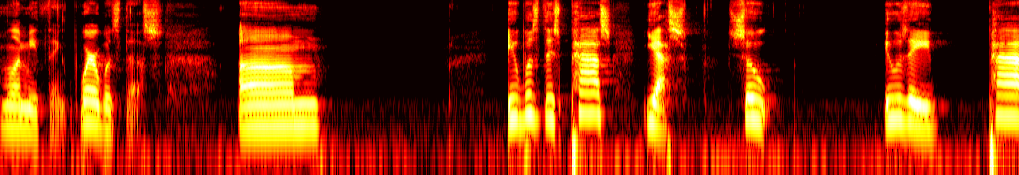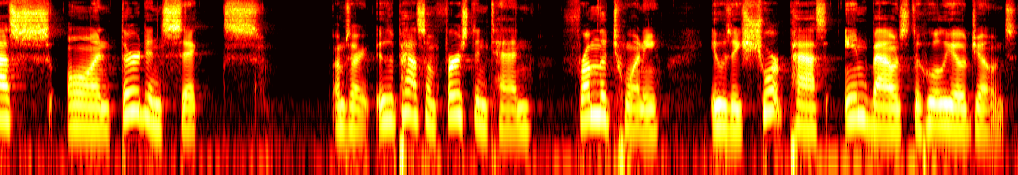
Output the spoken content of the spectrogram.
Let me think. Where was this? Um, it was this pass. Yes. So it was a pass on third and six. I'm sorry. It was a pass on first and 10 from the 20. It was a short pass inbounds to Julio Jones.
